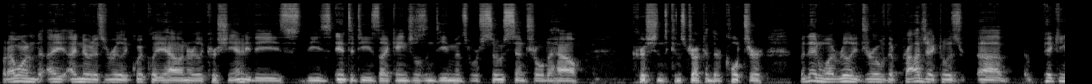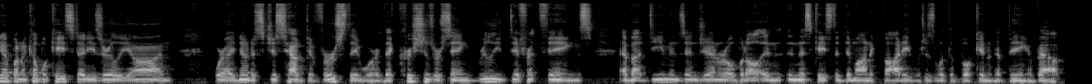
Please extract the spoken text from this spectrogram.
But i wanted I, I noticed really quickly how in early christianity these these entities like angels and demons were so central to how Christians constructed their culture. But then what really drove the project was uh, picking up on a couple case studies early on where I noticed just how diverse they were. That Christians were saying really different things about demons in general, but all in, in this case, the demonic body, which is what the book ended up being about.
